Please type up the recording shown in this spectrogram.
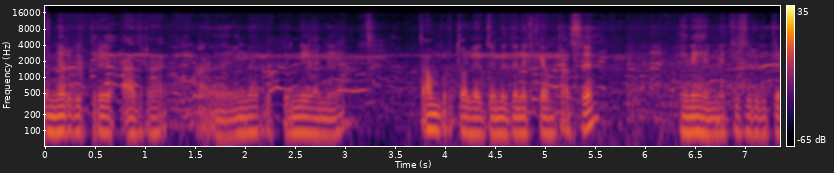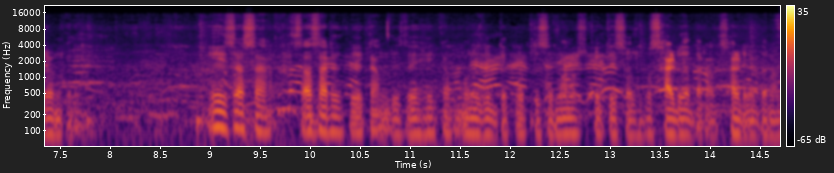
অন্যের ভিতরে আজরা অন্যের ভিতরে নিয়ে নিয়ে তাম্বুর তলে জেনে জেনে ক্যাম্প আছে হেনে হেনে খিচুড়ি বিতরণ করে। এই চাষা চাষার যে কাম দিছে, সেই কাম মনোযোগ দিয়ে করতেছে মানুষ করতেছে অল্প সাইডে দাঁড়ান সাইডে দাঁড়ান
